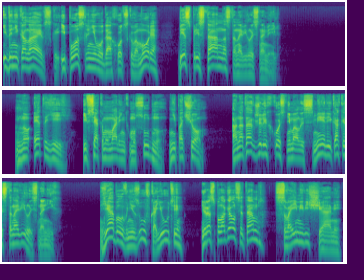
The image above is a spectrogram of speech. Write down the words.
и до Николаевской, и после него до Охотского моря беспрестанно становилась на мель. Но это ей и всякому маленькому судну нипочем. Она так же легко снималась с мелей, как и становилась на них. Я был внизу, в каюте, и располагался там своими вещами,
